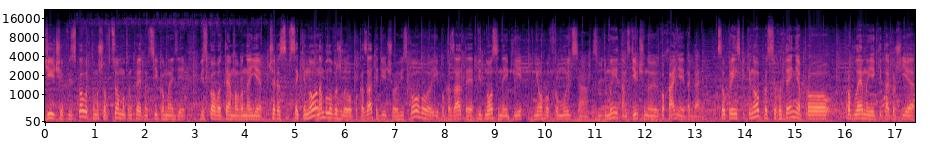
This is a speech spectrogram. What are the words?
діючих військових, тому що в цьому конкретно в цій комедії військова тема вона є через все кіно. Нам було важливо показати діючого військового і показати відносини, які в нього формуються з людьми, там з дівчиною, кохання і так далі. Це українське кіно про сьогодення, про проблеми, які також є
